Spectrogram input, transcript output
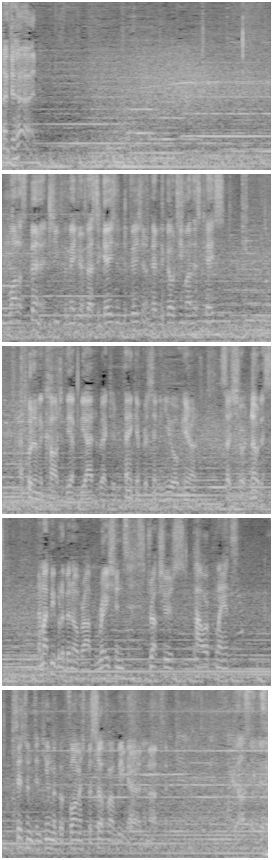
Dr. Hood. Wallace Bennett, Chief of the Major Investigations Division. I'm heading the GO team on this case. I put in a call to the FBI director to thank him for sending you over here on such short notice. Now, my people have been over operations, structures, power plants, systems, and human performance, but so far we got enough. We also did a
